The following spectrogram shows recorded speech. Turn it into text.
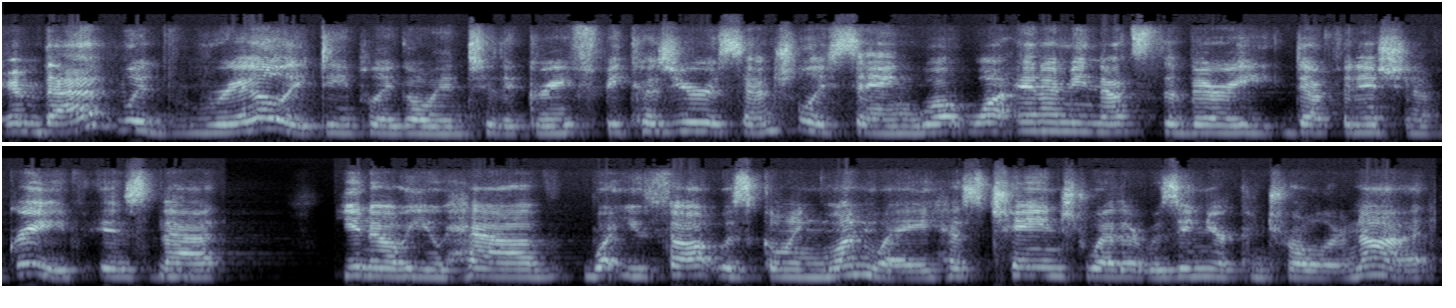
And that would really deeply go into the grief because you're essentially saying what what and I mean that's the very definition of grief is mm-hmm. that you know you have what you thought was going one way has changed whether it was in your control or not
